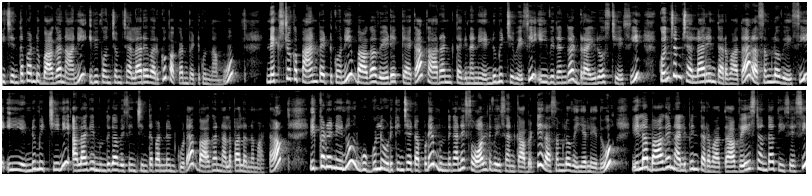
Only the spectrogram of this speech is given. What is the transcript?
ఈ చింతపండు బాగా నాని ఇవి కొంచెం చల్లారే వరకు పక్కన పెట్టుకుందాము. నెక్స్ట్ ఒక పాన్ పెట్టుకొని బాగా వేడెక్కాక కారానికి తగినన్ని ఎండుమిర్చి వేసి ఈ విధంగా డ్రై రోస్ట్ చేసి కొంచెం చల్లారిన తర్వాత రసంలో వేసి ఈ ఎండుమిర్చిని అలాగే ముందుగా వేసిన చింతపండుని కూడా బాగా నలపాలన్నమాట. ఇక్కడ నేను గుగ్గులు ఉడికించేటప్పుడే ముందుగానే సాల్ట్ వేశాను కాబట్టి రసంలో వేయలేదు. ఇలా బాగా నలిపిన తర్వాత వేస్ట్ అంతా తీసేసి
